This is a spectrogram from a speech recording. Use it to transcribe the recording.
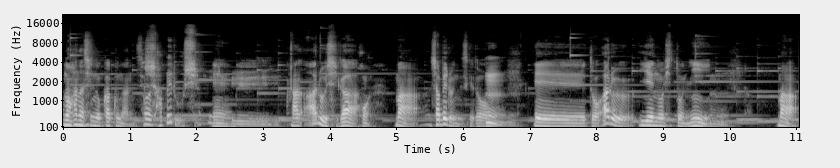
の話の核なんですよ。喋る牛？へえええ。あある牛が、はい。まあ、喋るんですけど、うん。えっ、と、ある家の人に、うんまあ、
